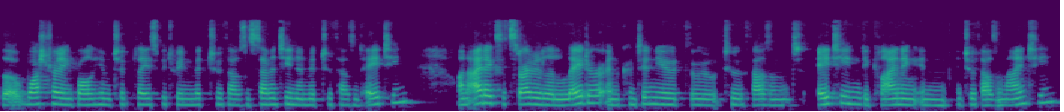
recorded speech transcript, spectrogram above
the wash trading volume took place between mid-2017 and mid-2018. On IDEX, it started a little later and continued through 2018, declining in, in 2019.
